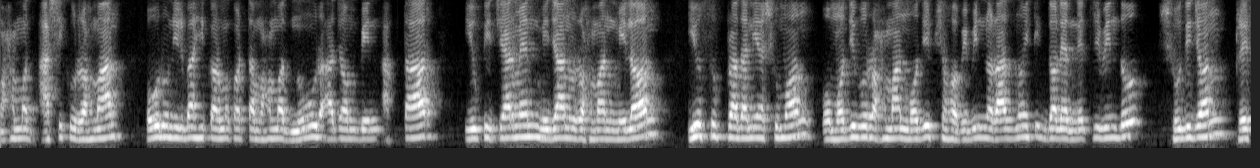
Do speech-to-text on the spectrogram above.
মোহাম্মদ আশিকুর রহমান পৌর নির্বাহী কর্মকর্তা মোহাম্মদ নূর আজম বিন আক্তার ইউপি চেয়ারম্যান মিজানুর রহমান মিলন, ইউসুফ প্রাদানিয়া সুমন ও মজিবুর রহমান মজিব সহ বিভিন্ন রাজনৈতিক দলের নেতৃবৃন্দ, সুদীজন, প্রেস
